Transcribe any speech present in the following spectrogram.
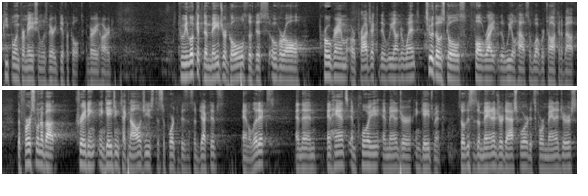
people information was very difficult and very hard. If we look at the major goals of this overall program or project that we underwent, two of those goals fall right in the wheelhouse of what we're talking about. The first one about creating engaging technologies to support the business objectives, analytics, and then enhance employee and manager engagement. So this is a manager dashboard. It's for managers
